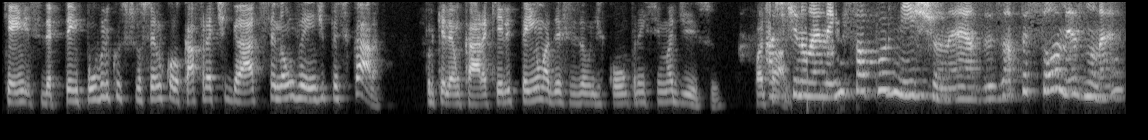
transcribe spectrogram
Quem, se tem público, se você não colocar frete grátis, você não vende para esse cara. Porque ele é um cara que ele tem uma decisão de compra em cima disso. Pode Acho falar. que não é nem só por nicho, né? Às vezes a pessoa mesmo, né?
